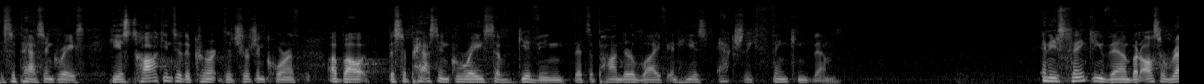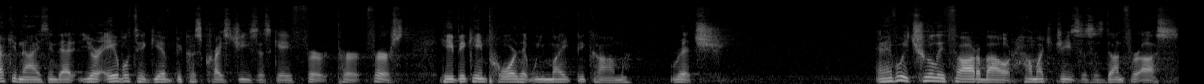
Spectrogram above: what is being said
The surpassing grace. He is talking to the, current, the church in Corinth about the surpassing grace of giving that's upon their life, and he is actually thanking them. And he's thanking them, but also recognizing that you're able to give because Christ Jesus gave per, first. He became poor that we might become rich. And have we truly thought about how much Jesus has done for us?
